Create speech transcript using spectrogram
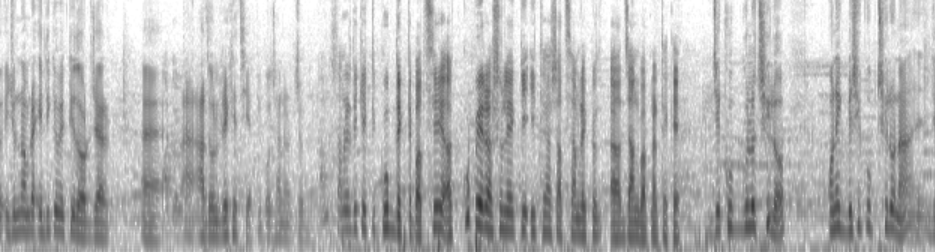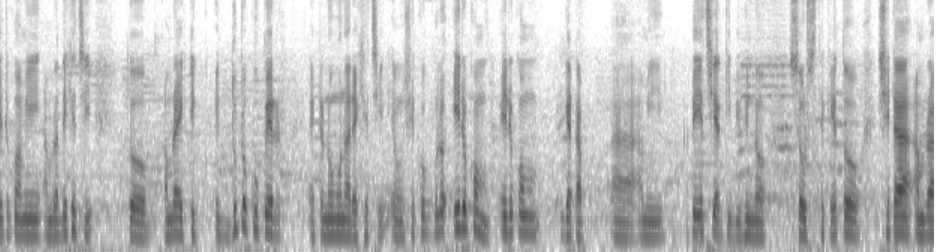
তো এই জন্য আমরা এদিকেও একটি দরজার আদল রেখেছি আর কি বোঝানোর জন্য। আমরা সামনের দিকে একটি কূপ দেখতে পাচ্ছি। কূপের আসলে কি ইতিহাস আছে আমরা একটু জানব আপনার থেকে। যে কূপগুলো ছিল অনেক বেশি কূপ ছিল না যেটুকু আমি আমরা দেখেছি। তো আমরা একটি দুটো কূপের একটা নমুনা রেখেছি এবং সে কূপগুলো এরকম এরকম গেট আপ আমি পেয়েছি আর কি বিভিন্ন সোর্স থেকে। তো সেটা আমরা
